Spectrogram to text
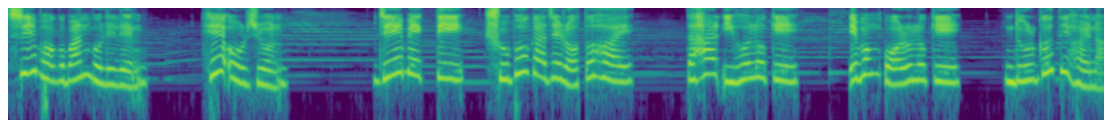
শ্রী ভগবান বলিলেন, হে অর্জুন, যে ব্যক্তি শুভ কাজে রত হয়, তাহার ইহলোকে এবং পরলোকে দুর্গতি হয় না।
